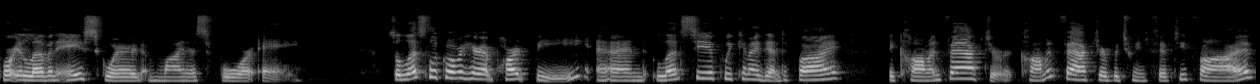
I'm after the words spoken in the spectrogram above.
for 11a squared minus 4a. So let's look over here at part B and let's see if we can identify a common factor. Common factor between 55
